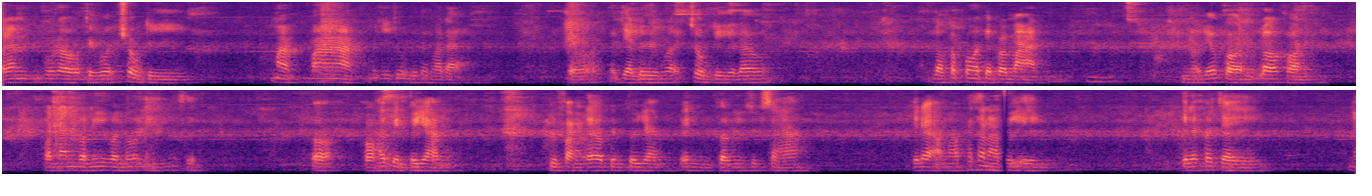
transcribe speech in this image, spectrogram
เพราะนั้นพวกเราถือว่าโชคดีมากมากไม่ใช่โชคดีธรรมดาแต่ว่าอย่าลืมว่าโชคดีแล้ว เราก็พอแต่ประมาทเดี๋ยวก่อนรอก่อนวันนั้นวันนี้วันโน้นอย่างนี้สร็จก็ขอให้เป็นตัวอย่าง คือฟังแล้วเป็นตัวอย่างเป็นกรณีศึกษา จะได้เอามาพัฒนาตัวเอง จะได้เข้าใจใน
